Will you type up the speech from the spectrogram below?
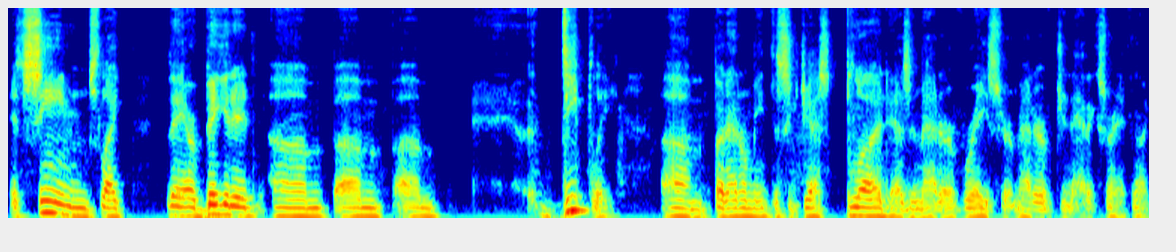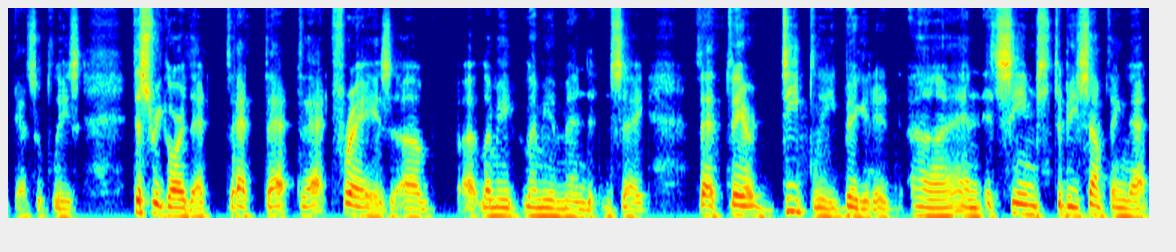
It seems like they are bigoted um, um, um, deeply, um, but I don't mean to suggest blood as a matter of race or a matter of genetics or anything like that. So please disregard that that that that phrase. Uh, let me let me amend it and say that they are deeply bigoted, uh, and it seems to be something that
